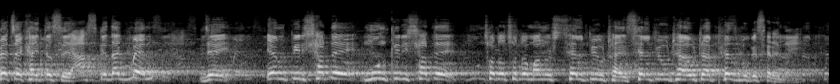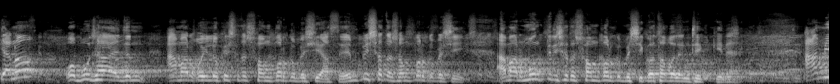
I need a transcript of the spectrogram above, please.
বেঁচে খাইতেছে। আজকে দেখবেন যে এমপির সাথে, মন্ত্রীর সাথে ছোট ছোট মানুষ সেলফি উঠায় সেলফি উঠায় উঠায় ফেসবুকে ছেড়ে দেয়। কেন? ও বুঝায় যে আমার ওই লোকের সাথে সম্পর্ক বেশি আছে, এমপির সাথে সম্পর্ক বেশি, আমার মন্ত্রীর সাথে সম্পর্ক বেশি, কথা বলেন ঠিক কিনা? আমি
